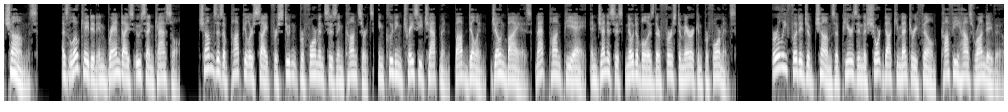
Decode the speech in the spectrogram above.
Chums, is located in Brandeis Usen Castle. Chums is a popular site for student performances and concerts, including Tracy Chapman, Bob Dylan, Joan Baez, Matt Pond PA, and Genesis notable as their first American performance. Early footage of Chums appears in the short documentary film, Coffee House Rendezvous.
